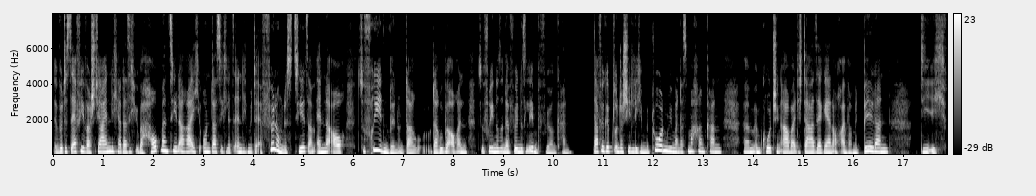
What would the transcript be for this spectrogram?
wird es sehr viel wahrscheinlicher, dass ich überhaupt mein Ziel erreiche und dass ich letztendlich mit der Erfüllung des Ziels am Ende auch zufrieden bin und dar darüber auch ein zufriedenes und erfüllendes Leben führen kann. Dafür gibt es unterschiedliche Methoden, wie man das machen kann. Ähm, Im Coaching arbeite ich da sehr gern auch einfach mit Bildern, die ich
